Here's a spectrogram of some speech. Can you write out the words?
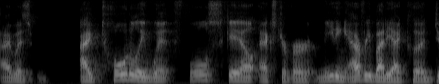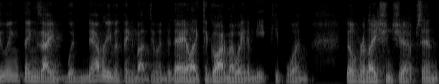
I was I totally went full scale extrovert, meeting everybody I could, doing things I would never even think about doing today, like to go out of my way to meet people and build relationships. And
